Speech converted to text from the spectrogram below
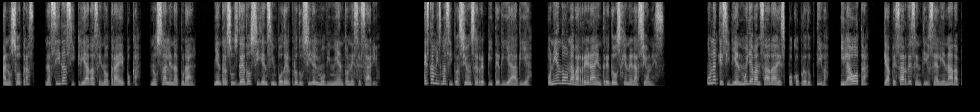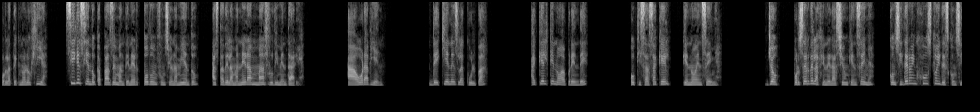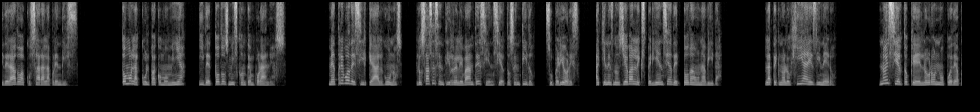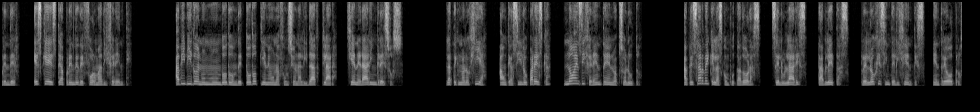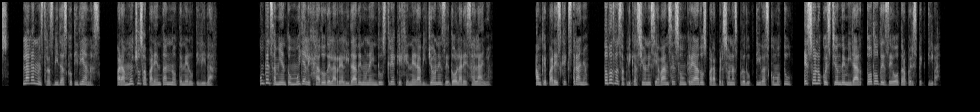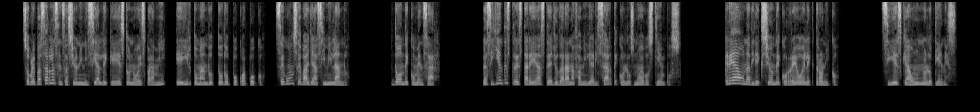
A nosotras, nacidas y criadas en otra época, nos sale natural, mientras sus dedos siguen sin poder producir el movimiento necesario. Esta misma situación se repite día a día, poniendo una barrera entre dos generaciones. Una que si bien muy avanzada es poco productiva, y la otra, que a pesar de sentirse alienada por la tecnología, sigue siendo capaz de mantener todo en funcionamiento, hasta de la manera más rudimentaria. Ahora bien, ¿de quién es la culpa? ¿Aquel que no aprende? ¿O quizás aquel que no enseña? Yo, por ser de la generación que enseña, considero injusto y desconsiderado acusar al aprendiz tomo la culpa como mía y de todos mis contemporáneos. Me atrevo a decir que a algunos los hace sentir relevantes y en cierto sentido, superiores, a quienes nos llevan la experiencia de toda una vida. La tecnología es dinero. No es cierto que el oro no puede aprender, es que éste aprende de forma diferente. Ha vivido en un mundo donde todo tiene una funcionalidad clara, generar ingresos. La tecnología, aunque así lo parezca, no es diferente en lo absoluto. A pesar de que las computadoras, celulares, tabletas, relojes inteligentes, entre otros, plagan nuestras vidas cotidianas, para muchos aparentan no tener utilidad. Un pensamiento muy alejado de la realidad en una industria que genera billones de dólares al año. Aunque parezca extraño, todas las aplicaciones y avances son creados para personas productivas como tú, es solo cuestión de mirar todo desde otra perspectiva. Sobrepasar la sensación inicial de que esto no es para mí, e ir tomando todo poco a poco, según se vaya asimilando. ¿Dónde comenzar? Las siguientes tres tareas te ayudarán a familiarizarte con los nuevos tiempos. Crea una dirección de correo electrónico. Si es que aún no lo tienes.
